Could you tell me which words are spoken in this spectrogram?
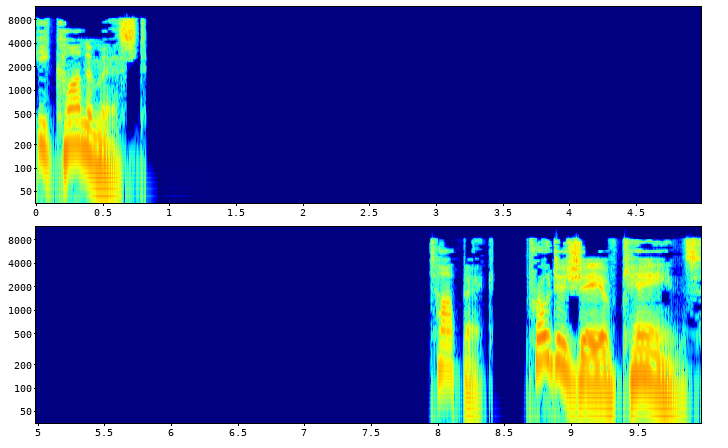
Economist. Topic: Protégé of Keynes.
